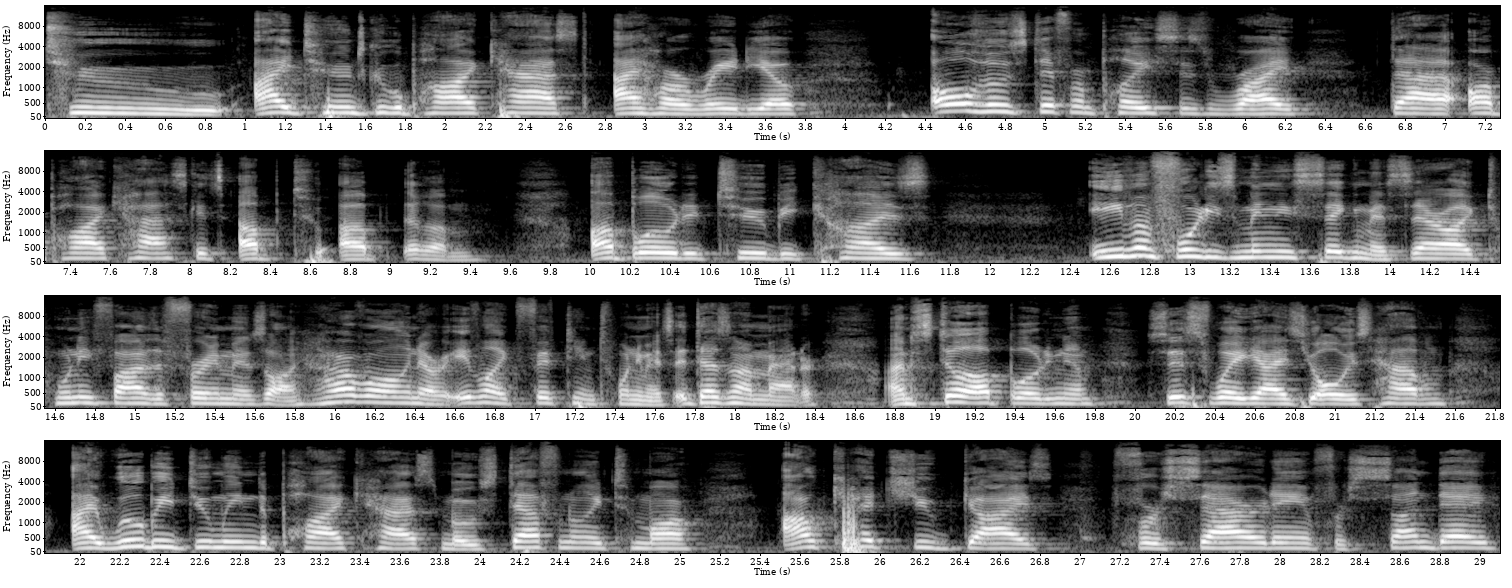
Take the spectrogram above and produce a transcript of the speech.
to iTunes, Google Podcast, iHeartRadio, all those different places, right? That our podcast gets up to up um uploaded to because even for these mini segments that are like 25 to 30 minutes long, however long they are, even like 15, 20 minutes, it does not matter. I'm still uploading them. So this way, guys, you always have them. I will be doing the podcast most definitely tomorrow. I'll catch you guys for Saturday and for Sunday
